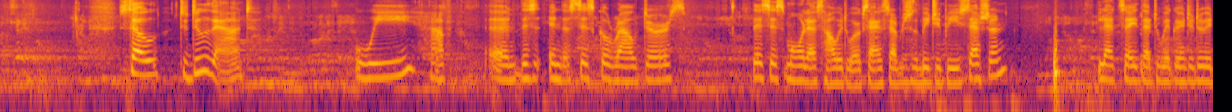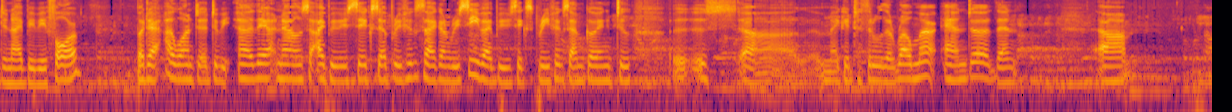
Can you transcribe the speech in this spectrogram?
So to do that, we have uh, this in the Cisco routers. This is more or less how it works. I establish the BGP session. Let's say that we're going to do it in IPv4 but uh, I want to be, uh, they announce IPv6 uh, prefix, I can receive IPv6 prefix. I'm going to uh, uh, make it through the roamer and uh, then um,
